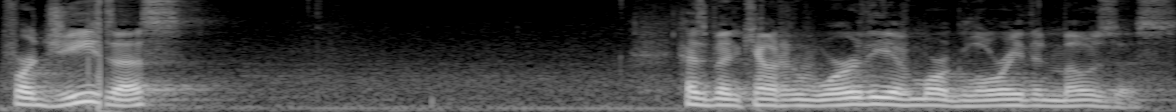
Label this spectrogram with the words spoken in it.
For Jesus has been counted worthy of more glory than Moses,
